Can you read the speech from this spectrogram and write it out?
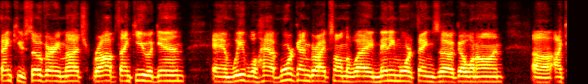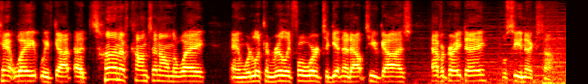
Thank you so very much. Rob, thank you again. And we will have more gun gripes on the way, many more things uh, going on. Uh, I can't wait. We've got a ton of content on the way and we're looking really forward to getting it out to you guys. Have a great day. We'll see you next time.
